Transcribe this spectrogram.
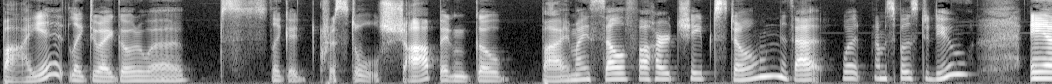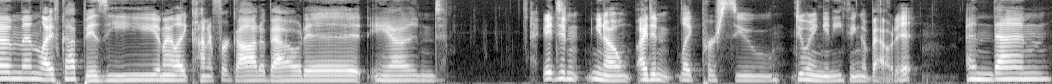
buy it? Like, do I go to a, like a crystal shop and go buy myself a heart shaped stone? Is that what I'm supposed to do? And then life got busy and I like kind of forgot about it. And, it didn't, you know, I didn't like pursue doing anything about it. And then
